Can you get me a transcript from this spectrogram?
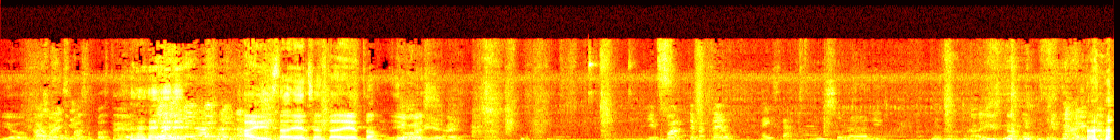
Yo, pásame tu paso pastel. Ahí está él sentadito. Y pues. Y fuerte, Mateo. Ahí está. Su regalito. Ahí está. Ahí está.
